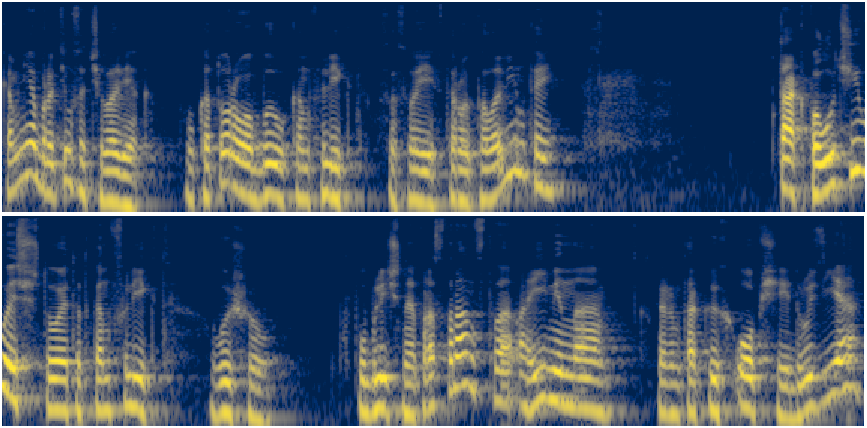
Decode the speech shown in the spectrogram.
Ко мне обратился человек, у которого был конфликт со своей второй половинкой. Так получилось, что этот конфликт вышел в публичное пространство, а именно, скажем так, их общие друзья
